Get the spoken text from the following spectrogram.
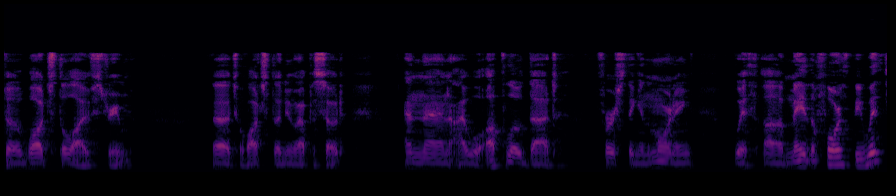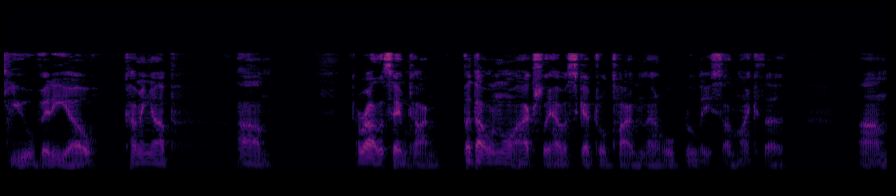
to watch the live stream, uh, to watch the new episode, and then I will upload that first thing in the morning with a May the 4th be with you video coming up um, around the same time. But that one won't actually have a scheduled time that will release, unlike the um,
